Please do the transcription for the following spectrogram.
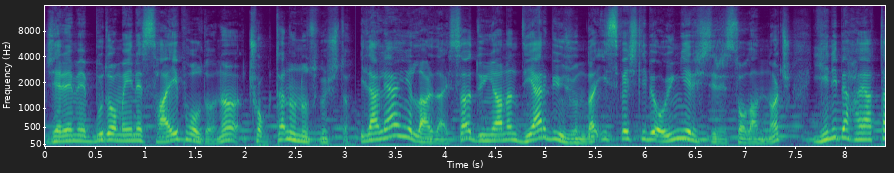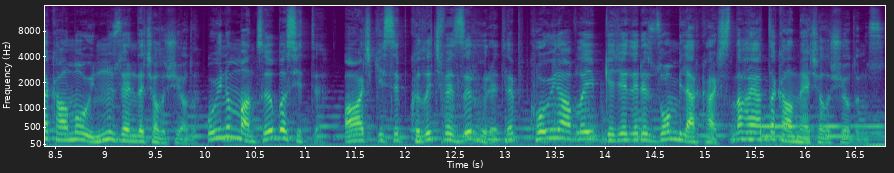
Jeremy bu domaine sahip olduğunu çoktan unutmuştu. İlerleyen yıllarda ise dünyanın diğer bir ucunda İsveçli bir oyun geliştiricisi olan Notch, yeni bir hayatta kalma oyunun üzerinde çalışıyordu. Oyunun mantığı basitti. Ağaç kesip kılıç ve zırh üretip, koyun avlayıp geceleri zombiler karşısında hayatta kalmaya çalışıyordunuz.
